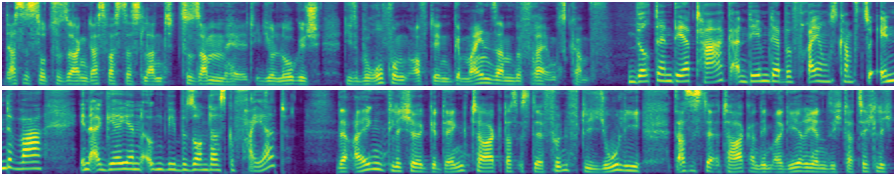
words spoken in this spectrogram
Das ist sozusagen das, was das Land zusammenhält, ideologisch, diese Berufung auf den gemeinsamen Befreiungskampf. Wird denn der Tag, an dem der Befreiungskampf zu Ende war, in Algerien irgendwie besonders gefeiert? Der eigentliche Gedenktag, das ist der 5. Juli. Das ist der Tag, an dem Algerien sich tatsächlich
